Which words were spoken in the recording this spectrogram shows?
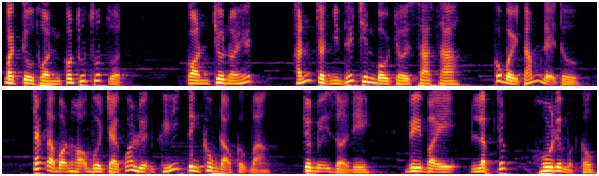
Bạch Tiểu Thuần có chút sốt ruột, Còn chưa nói hết, Hắn chợt nhìn thấy trên bầu trời xa xa Có 7-8 đệ tử. Chắc là bọn họ vừa trải qua luyện khí tinh không đạo cực bảng, Chuẩn bị rời đi. Vì vậy, lập tức hô lên một câu.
